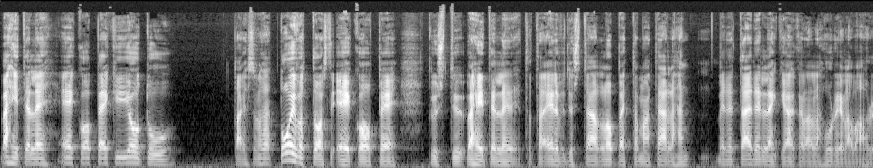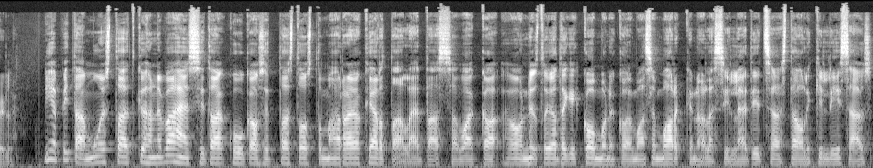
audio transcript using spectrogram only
vähitellen EKPkin joutuu tai sanotaan, toivottavasti EKP pystyy vähitellen tota elvytystä lopettamaan. Täällähän vedetään edelleenkin aika lailla hurjalla vauhdilla. Niin ja pitää muistaa, että kyllähän ne vähensi sitä kuukausittaista ostomäärää jo kertaalleen tässä, vaikka onnistu jotenkin kommunikoimaan sen markkinoille silleen, että itse asiassa tämä olikin lisäys.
